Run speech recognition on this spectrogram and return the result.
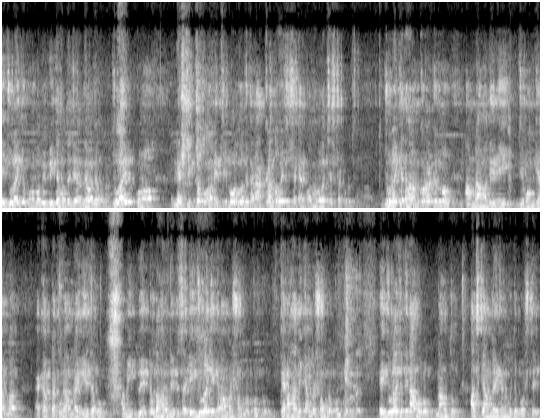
এই জুলাইকে কোনোভাবে বিতে হতে দেওয়া যাবে না। জুলাইয়ের কোনো নেতৃত্ব, কোনো নেতৃবর্গ যেখানে আক্রান্ত হয়েছে, সেখানে কথা বলার চেষ্টা করেছে। জুলাইকে ধারণ করার জন্য আমরা আমাদের এই জীবনকে আমরা এক একটা করে আমরা এগিয়ে যাব। আমি দু একটা উদাহরণ দিতে চাই। এই জুলাইকে কেন আমরা সংরক্ষণ করব? কেন হাদিকে আমরা সংরক্ষণ করব? এই জুলাই যদি না হলো, না হতো, আজকে আমরা এখানে হয়তো বসতে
